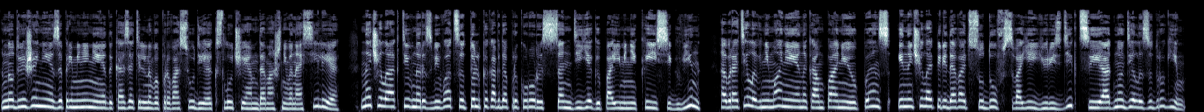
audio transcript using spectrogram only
но движение за применение доказательного правосудия к случаям домашнего насилия начало активно развиваться только когда прокурор из Сан-Диего по имени Кейси Гвин обратила внимание на компанию Пенс и начала передавать суду в своей юрисдикции одно дело за другим.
